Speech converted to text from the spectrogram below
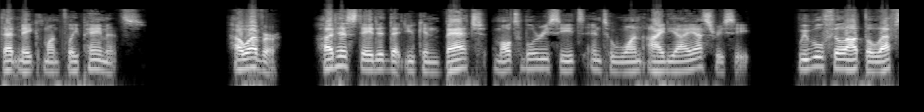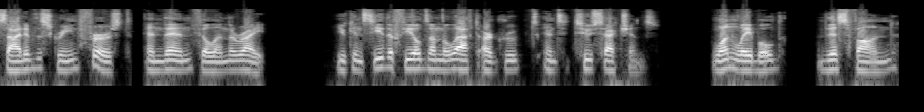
that make monthly payments. However, HUD has stated that you can batch multiple receipts into one IDIS receipt. We will fill out the left side of the screen first and then fill in the right. You can see the fields on the left are grouped into two sections, one labeled This Fund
